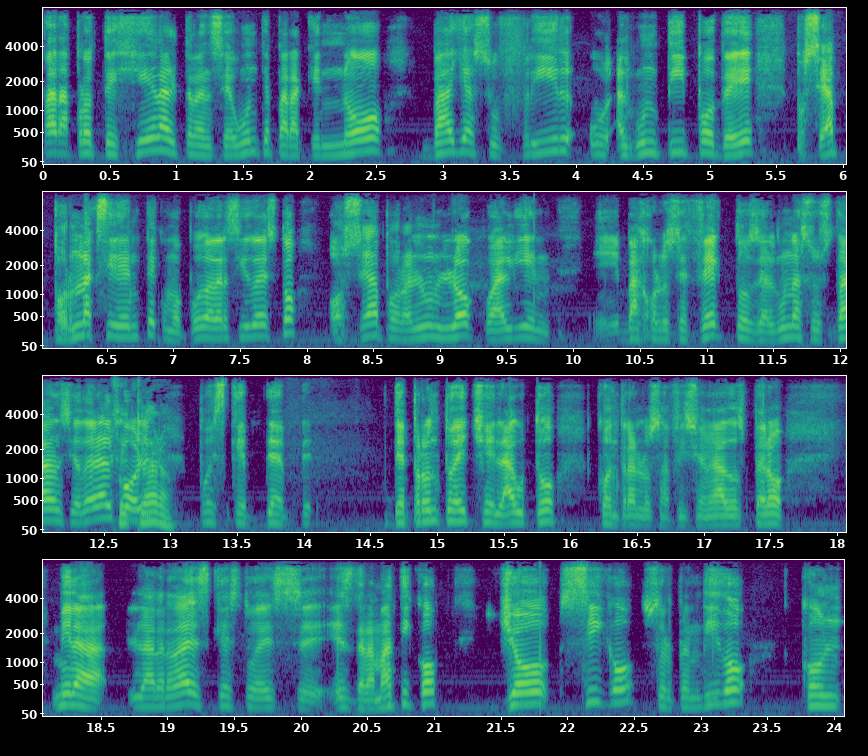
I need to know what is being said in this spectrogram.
para proteger al transeúnte, para que no vaya a sufrir algún tipo de, pues sea por un accidente, como pudo haber sido esto, o sea por algún loco, alguien eh, bajo los efectos de alguna sustancia o del Sí, alcohol, claro. pues que de, de- de pronto eche el auto contra los aficionados. Pero mira, la verdad es que esto es, eh, es dramático. Yo sigo sorprendido con,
